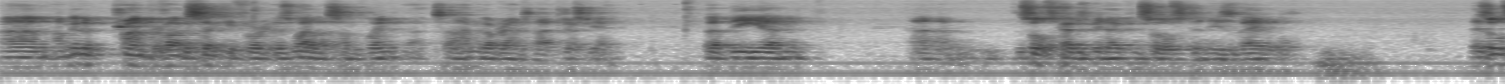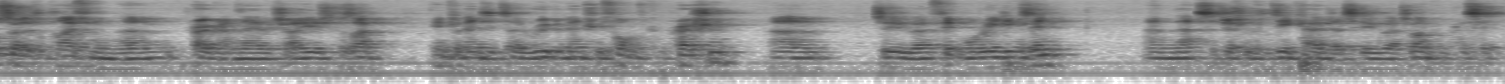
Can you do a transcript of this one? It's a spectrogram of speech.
um, I'm going to try and provide a circuit for it as well at some point, but I haven't got around to that just yet. But the, um, um, the source code has been open sourced and is available. There's also a little Python um, program there which I use because I've implemented a rudimentary form of compression to uh, fit more readings in, and that's just a little decoder to, uh, to uncompress it.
